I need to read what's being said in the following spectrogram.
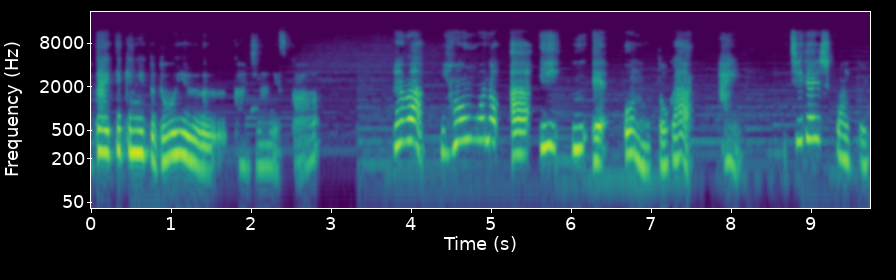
体的に言うとどういう感じなんですか？これは日本語のあいうえおの音が、はい。一例指根といっ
